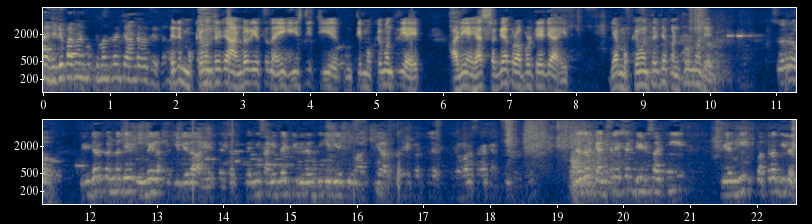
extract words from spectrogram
काय हे डिपार्टमेंट मुख्यमंत्र्यांच्या अंडरच येतं? नाही ते मुख्यमंत्र्याच्या अंडर येत नाही. हीच जी ची- ती मुख्यमंत्री आहेत आणि ह्या सगळ्या प्रॉपर्टी ज्या आहेत या मुख्यमंत्र्यांच्या कंट्रोलमध्ये आहेत. सर बिल्डरकडनं जे ईमेल दिलेला आहे त्याच्यात त्यांनी सांगितलंय की विनंती केली आहे की मागची अर्ज हे करतोय. व्यवहार सगळा कॅन्सल करतोय. उद्या जर कॅन्सलेशन डीडसाठी यांनी पत्र दिलंय.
